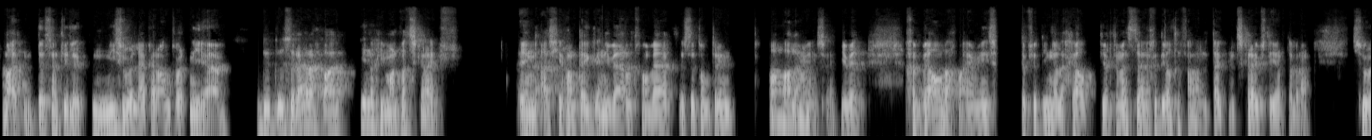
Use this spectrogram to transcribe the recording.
Maar dis natuurlik nie so 'n lekker antwoord nie. Um, dit is regtig waar enigiemand wat skryf. En as jy gaan kyk in die wêreld van werk, is dit omtrent oh. alle mense. Jy weet geweldig baie mense te verdien hulle geld deur ten minste 'n gedeelte van hulle tyd met skryfsteer te bring. So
